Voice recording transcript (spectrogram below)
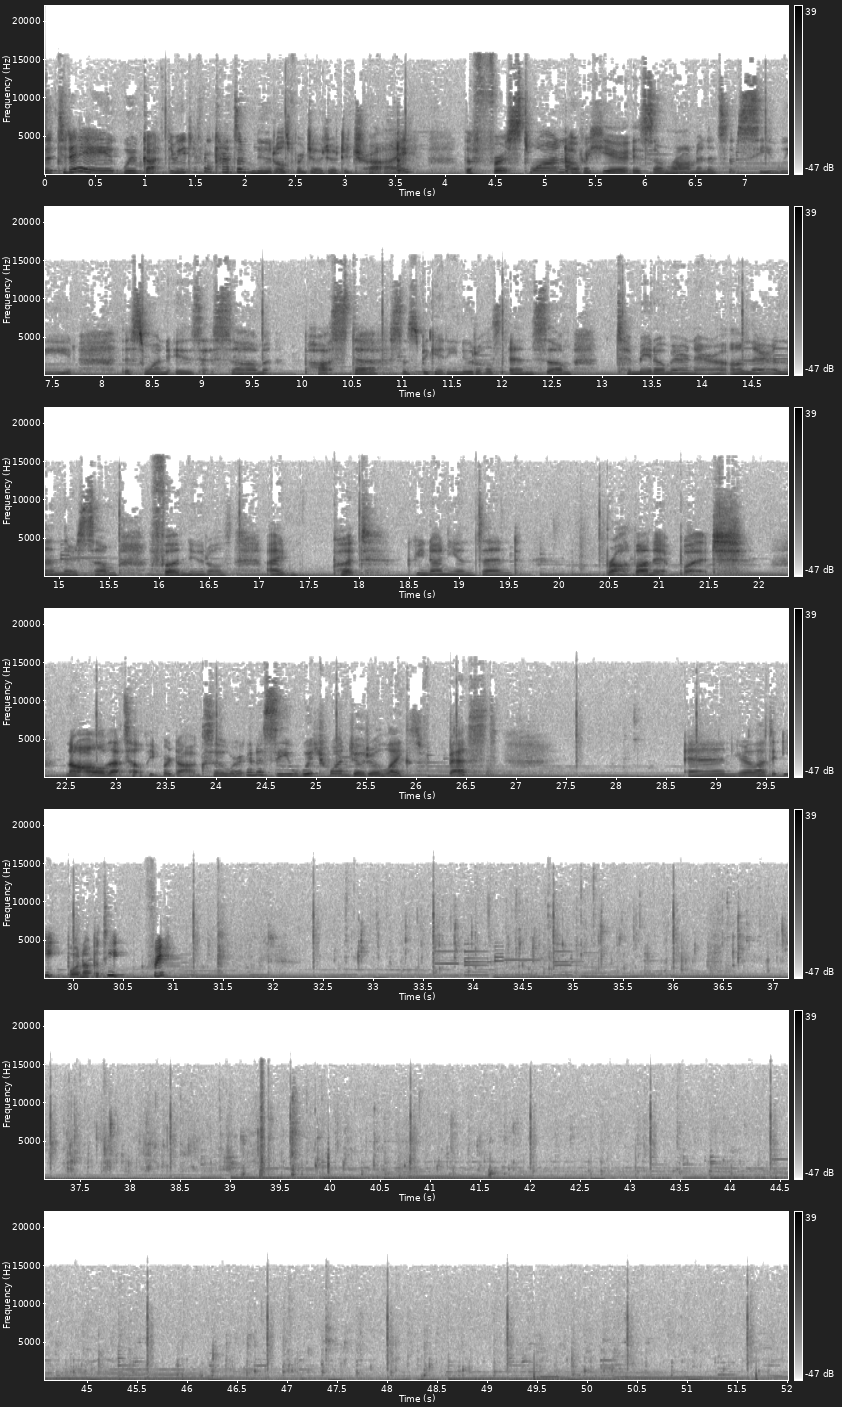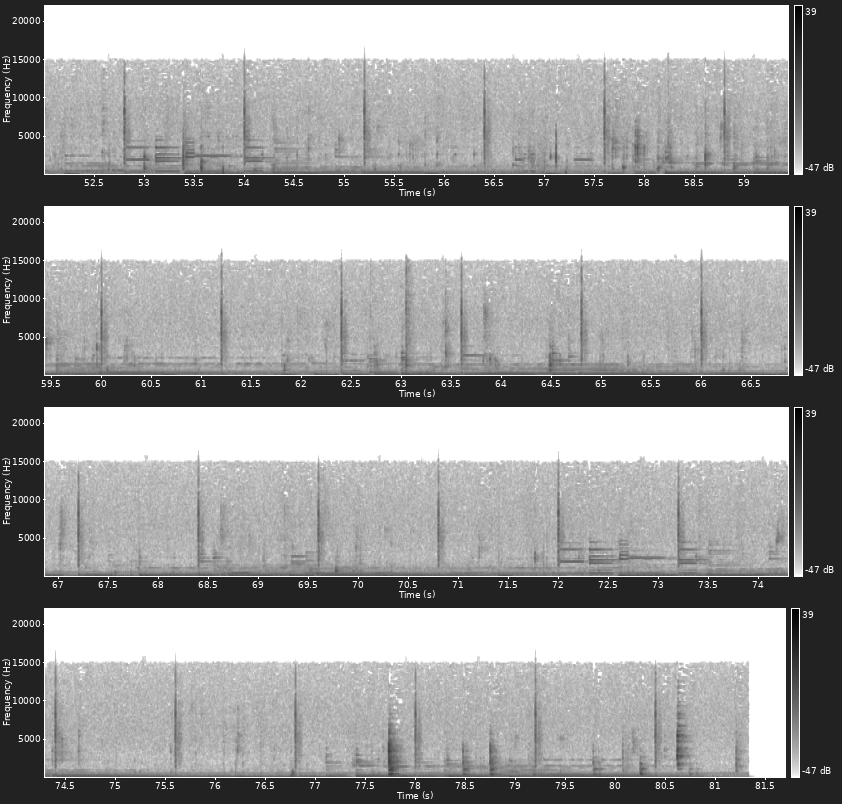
So today we've got three different kinds of noodles for Jojo to try. The first one over here is some ramen and some seaweed. This one is some pasta, some spaghetti noodles, and some tomato marinara on there. And then there's some pho noodles. I put green onions and broth on it, but not all of that's healthy for dogs. So we're gonna see which one Jojo likes best and you're allowed to eat. Bon appetit, free.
